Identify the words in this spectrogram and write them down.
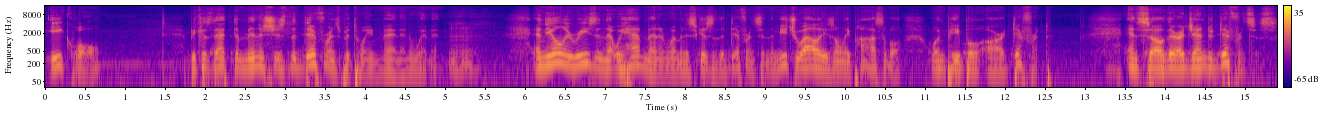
equal, because that diminishes the difference between men and women. hmm And the only reason that we have men and women is because of the difference. And the mutuality is only possible when people are different. And so there are gender differences.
